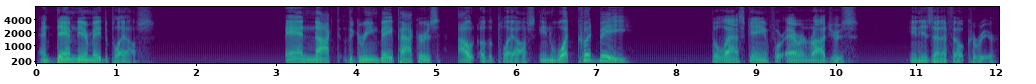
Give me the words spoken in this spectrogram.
And damn near made the playoffs. And knocked the Green Bay Packers out of the playoffs in what could be the last game for Aaron Rodgers in his NFL career.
